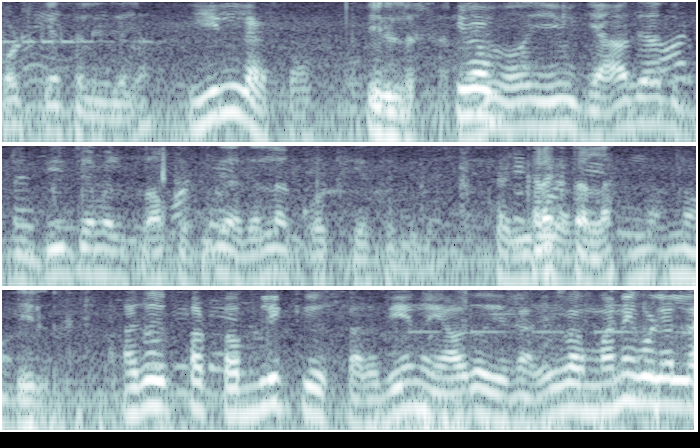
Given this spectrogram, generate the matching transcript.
ಕೋರ್ಟ್ ಕೇಸಲ್ಲಿ ಇದೆಯಲ್ಲ? ಇಲ್ಲ ಸರ್. ಇಲ್ಲ ಸರ್. ಇವಾಗ ಇವಾಗ ಯಾವ್ದಾವ್ದು B G M L property ಇದೆ ಅದೆಲ್ಲ ಕೋರ್ಟ್ ಕೇಸಲ್ಲಿ ಇದೆ. ಸರಿ. ಕರೆಕ್ಟ್ ಅಲ್ಲ? ಅದು ಫಾರ್ ಪಬ್ಲಿಕ್ ಯೂಸ್ ಸರ್. ಅದೇನು ಯಾವುದೋ ಇಲ್ಲ. ಇವಾಗ ಮನೆಗಳೆಲ್ಲ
